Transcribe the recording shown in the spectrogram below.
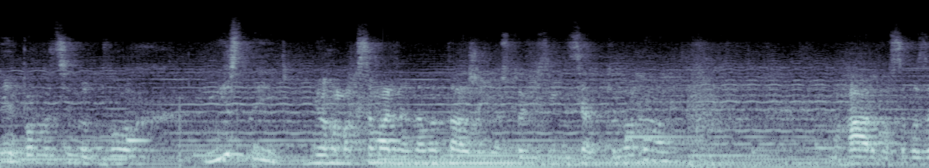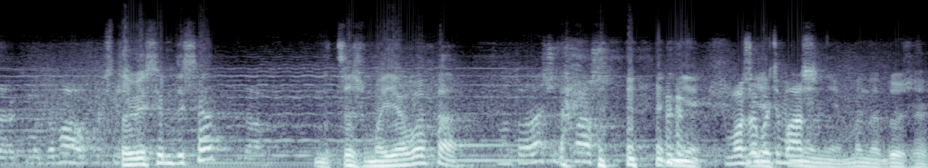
Він повноцінно двох двохмісний, в нього максимальне навантаження 180 кг. Гарно себе зарекомендував. 180? Да. Ну це ж моя вага. Ну то значить ваш. Ні, Може бути ваш. Ні, ні, мене дуже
